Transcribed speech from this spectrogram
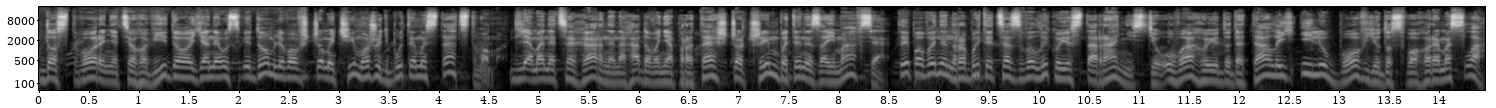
До створення цього відео я не усвідомлював, що мечі можуть бути мистецтвом. Для мене це гарне нагадування про те, що чим би ти не займався, ти повинен робити це з великою старанністю, увагою до деталей і любов'ю до свого ремесла.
